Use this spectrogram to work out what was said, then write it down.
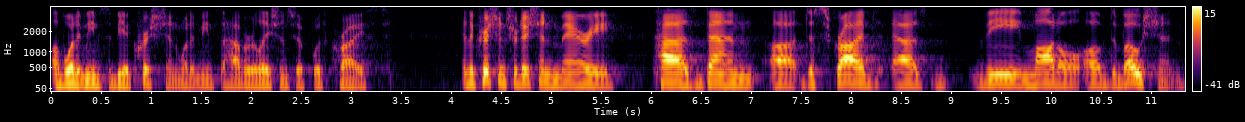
of what it means to be a Christian, what it means to have a relationship with Christ. In the Christian tradition, Mary has been uh, described as the model of devotion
